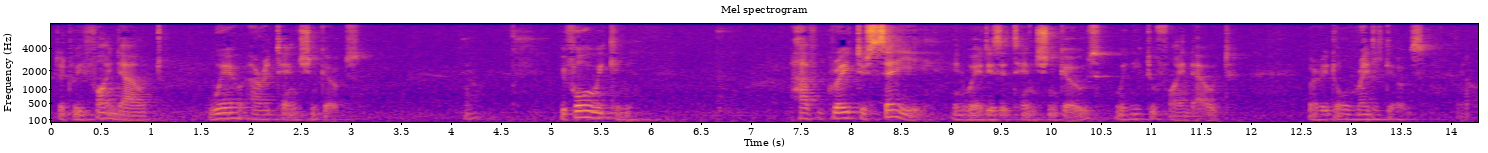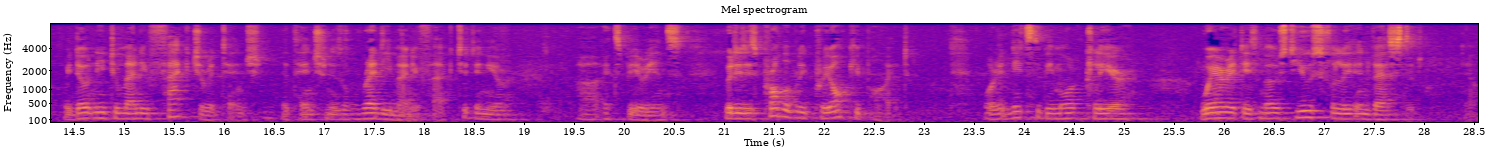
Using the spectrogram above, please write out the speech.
that we find out where our attention goes. Yeah? Before we can have greater say in where this attention goes, we need to find out where it already goes. We don't need to manufacture attention. Attention is already manufactured in your uh, experience, but it is probably preoccupied, or it needs to be more clear where it is most usefully invested. Yeah.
